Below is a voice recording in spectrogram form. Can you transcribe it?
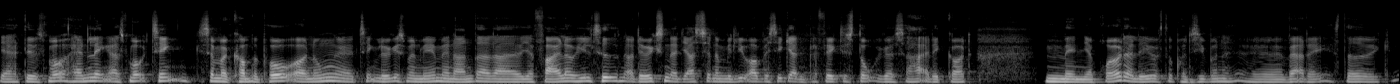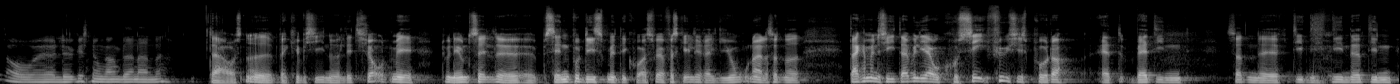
ja, det er jo små handlinger og små ting, som er kommet på, og nogle øh, ting lykkes man mere med end andre. Der, jeg fejler jo hele tiden, og det er jo ikke sådan, at jeg sætter mit liv op, hvis ikke jeg er den perfekte stoiker, så har jeg det ikke godt. Men jeg prøver da at leve efter principperne øh, hver dag stadigvæk, og øh, lykkes nogle gange bedre end andre. Der er også noget, hvad kan vi sige, noget lidt sjovt med, du nævnte selv øh, zen-buddhisme, det kunne også være forskellige religioner eller sådan noget. Der kan man sige, der vil jeg jo kunne se fysisk på dig, at hvad din sådan, øh, din, din, din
